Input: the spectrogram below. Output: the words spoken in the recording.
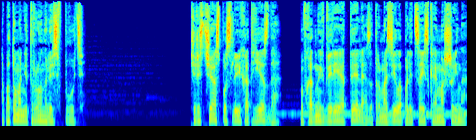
А потом они тронулись в путь. Через час после их отъезда у входных дверей отеля затормозила полицейская машина,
